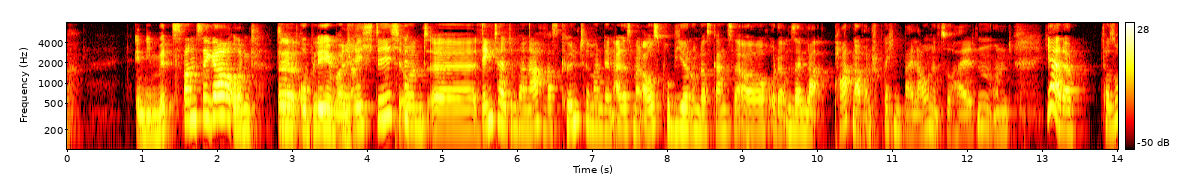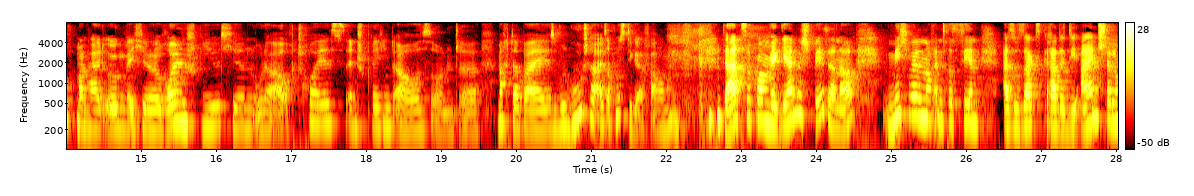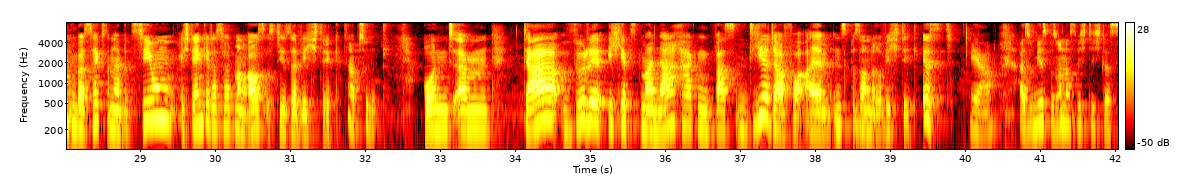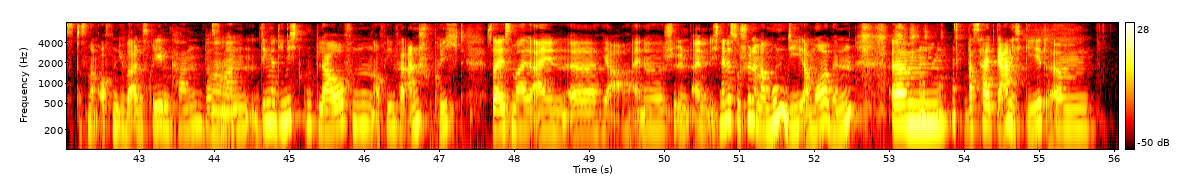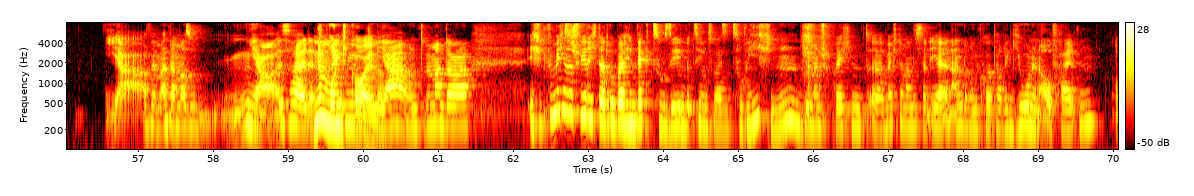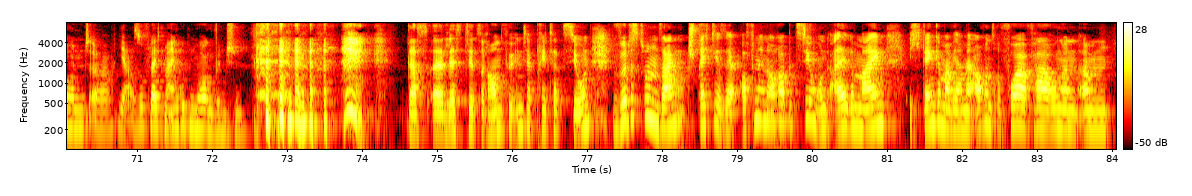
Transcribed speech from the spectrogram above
in die Mitzwanziger und den äh, Problemen. Richtig und äh, denkt halt drüber nach, was könnte man denn alles mal ausprobieren, um das Ganze auch oder um seinen La Partner auch entsprechend bei Laune zu halten. Und ja, da versucht man halt irgendwelche Rollenspielchen oder auch Toys entsprechend aus und äh, macht dabei sowohl gute als auch lustige Erfahrungen. Dazu kommen wir gerne später noch. Mich würde noch interessieren, also du sagst gerade die Einstellung über Sex in einer Beziehung, ich denke, das hört man raus, ist dir sehr wichtig. Absolut. Und ähm, da würde ich jetzt mal nachhaken, was dir da vor allem insbesondere wichtig ist. Ja, also mir ist besonders wichtig, dass, dass man offen über alles reden kann, dass mhm. man Dinge, die nicht gut laufen, auf jeden Fall anspricht. Sei es mal ein, äh, ja, eine schön, ein, ich nenne es so schön immer Mundi am Morgen, ähm, was halt gar nicht geht. Ähm, ja, wenn man da mal so, ja, ist halt eine Mundkeule. Ja, und wenn man da ich, für mich ist es schwierig, darüber hinwegzusehen bzw. zu riechen. Dementsprechend äh, möchte man sich dann eher in anderen Körperregionen aufhalten und äh, ja, so vielleicht mal einen guten Morgen wünschen. das äh, lässt jetzt Raum für Interpretation. Würdest du denn sagen, sprecht ihr sehr offen in eurer Beziehung und allgemein, ich denke mal, wir haben ja auch unsere Vorerfahrungen. Ähm,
